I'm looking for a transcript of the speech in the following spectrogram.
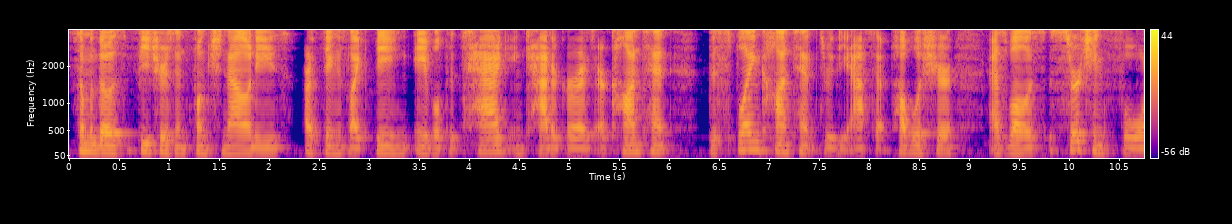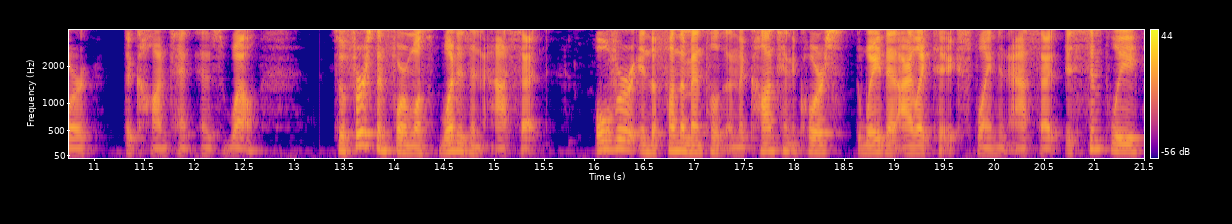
Some of those features and functionalities are things like being able to tag and categorize our content displaying content through the asset publisher, as well as searching for the content as well. So first and foremost, what is an asset? Over in the fundamentals and the content course, the way that I like to explain an asset is simply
